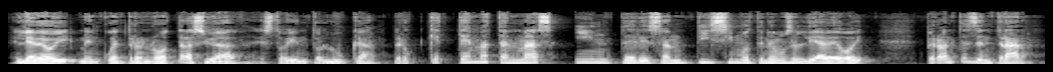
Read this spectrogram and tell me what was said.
El día de hoy me encuentro en otra ciudad, estoy en Toluca, pero qué tema tan más interesantísimo tenemos el día de hoy. Pero antes de entrar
